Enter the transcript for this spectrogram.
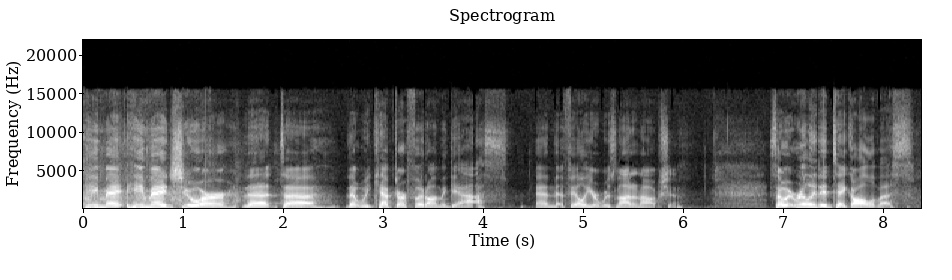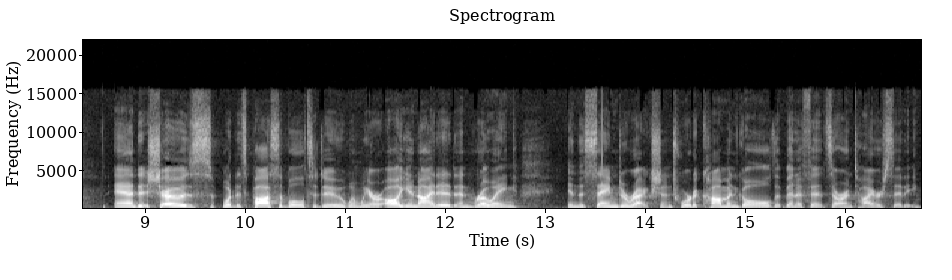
he, made, he made sure that, uh, that we kept our foot on the gas and that failure was not an option. So it really did take all of us. And it shows what is possible to do when we are all united and rowing in the same direction toward a common goal that benefits our entire city.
